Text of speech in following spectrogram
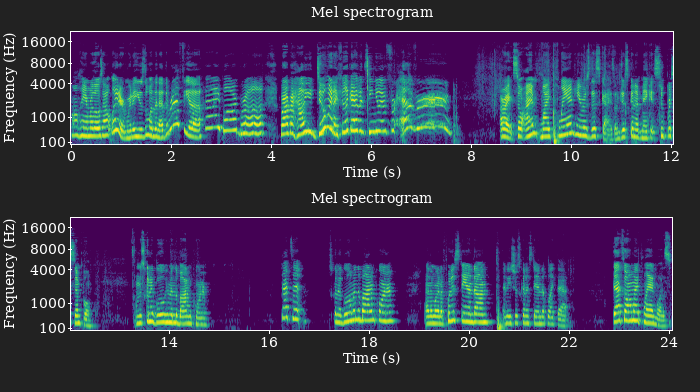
I'll hammer those out later. We're gonna use the one that had the raffia. Hi, Barbara. Barbara, how you doing? I feel like I haven't seen you in forever. All right, so I'm my plan here is this, guys. I'm just gonna make it super simple. I'm just gonna glue him in the bottom corner. That's it. Just gonna glue him in the bottom corner. And then we're going to put his stand on, and he's just going to stand up like that. That's all my plan was.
